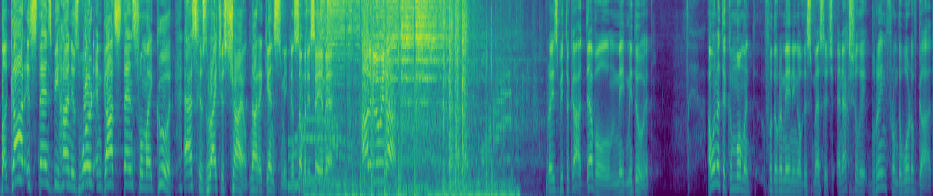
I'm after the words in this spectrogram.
But God is, stands behind His word and God stands for my good as His righteous child, not against me. Can somebody say amen? Hallelujah. Praise be to God. Devil made me do it. I want to take a moment for the remaining of this message and actually bring from the Word of God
